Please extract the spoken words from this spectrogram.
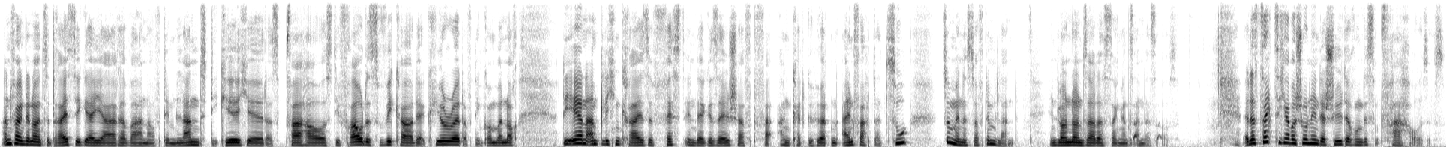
Anfang der 1930er Jahre waren auf dem Land die Kirche, das Pfarrhaus, die Frau des Vicar, der Curate, auf den kommen wir noch, Die ehrenamtlichen Kreise fest in der Gesellschaft verankert gehörten einfach dazu, zumindest auf dem Land. In London sah das dann ganz anders aus. Äh, das zeigt sich aber schon in der Schilderung des Pfarrhauses.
